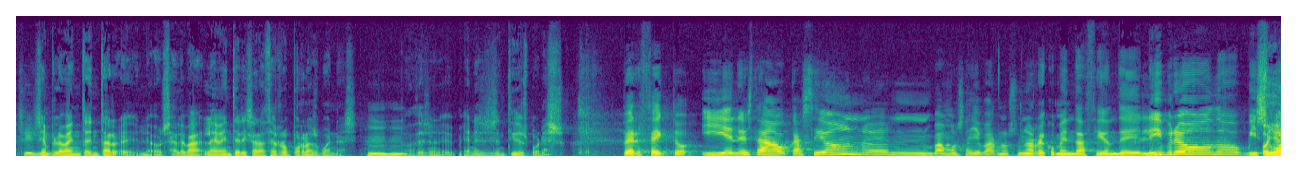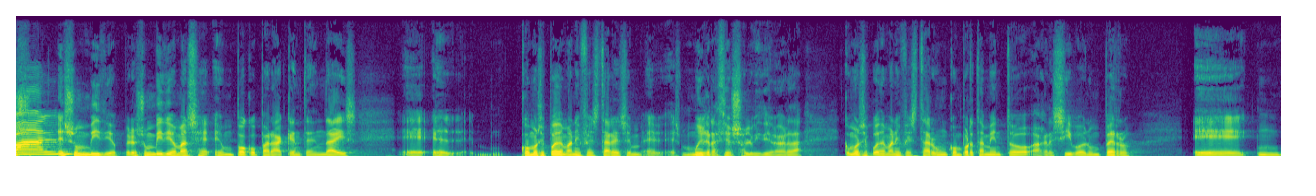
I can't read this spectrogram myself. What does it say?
Sí. Siempre va a intentar, eh, o sea, le va, le va a interesar hacerlo por las buenas. Entonces, eh, en ese sentido es por eso. Perfecto. Y en esta ocasión eh, vamos a llevarnos una recomendación de libro visual. es, es un vídeo, pero es un vídeo más eh, un poco para que entendáis eh, el- cómo se puede manifestar. Es, es muy gracioso el vídeo, la verdad. Cómo se puede manifestar un comportamiento agresivo en un perro mm,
